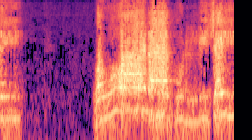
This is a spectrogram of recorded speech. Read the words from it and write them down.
عليه وهو على كل شيء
